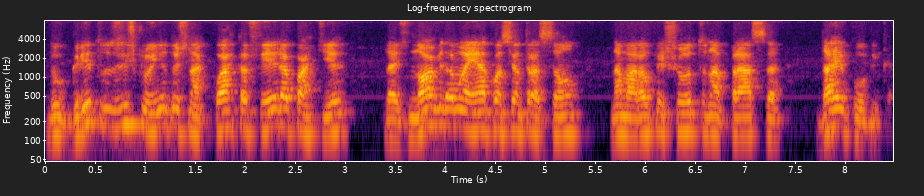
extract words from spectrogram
do Grito dos Excluídos na quarta-feira, a partir das nove da manhã, concentração na Amaral Peixoto, na Praça da República.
